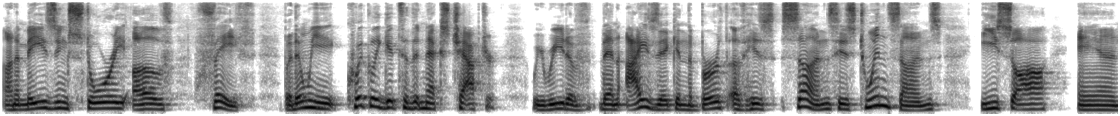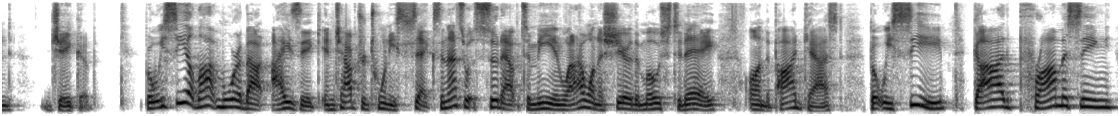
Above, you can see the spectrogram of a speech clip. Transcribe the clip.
an amazing story of faith. But then we quickly get to the next chapter we read of then Isaac and the birth of his sons, his twin sons, Esau and Jacob. But we see a lot more about Isaac in chapter 26, and that's what stood out to me and what I want to share the most today on the podcast. But we see God promising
